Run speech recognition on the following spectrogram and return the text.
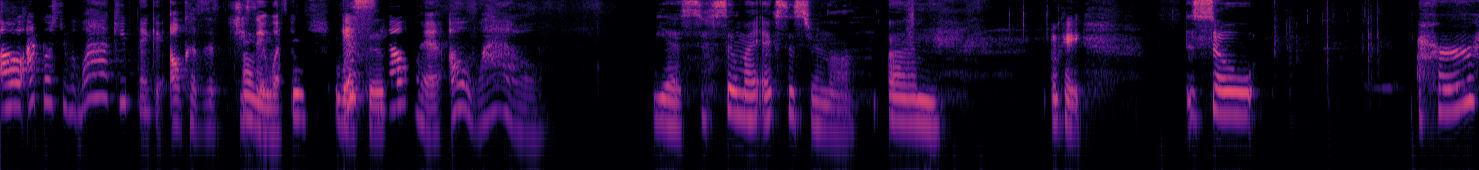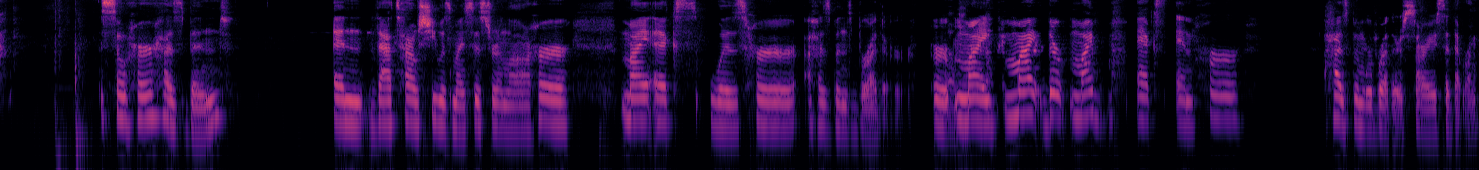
Oh, I thought she was. Why I keep thinking? Oh, because she Oh, said no, what? it's West It's snowing. Oh, wow. Yes. So my ex-sister-in-law. Um, okay. So her, so her husband, and that's how she was my sister-in-law. Her, my ex was her husband's brother, or Okay. my my their my ex and her husband were brothers. Sorry, I said that wrong.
